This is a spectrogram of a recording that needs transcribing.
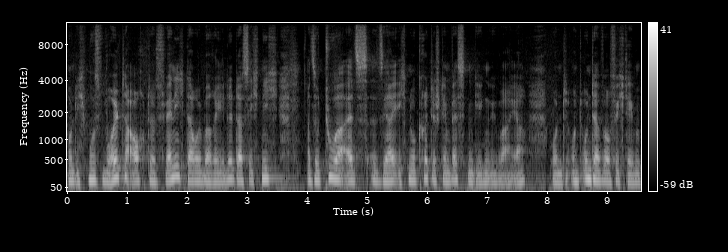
Und ich muss, wollte auch, dass, wenn ich darüber rede, dass ich nicht also tue, als sei ich nur kritisch dem Westen gegenüber ja, und, und unterwürfig dem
